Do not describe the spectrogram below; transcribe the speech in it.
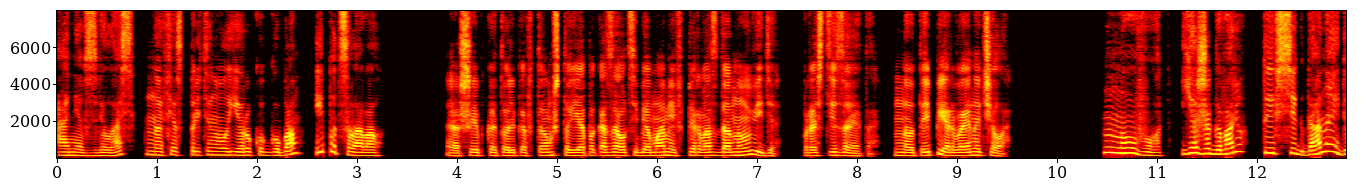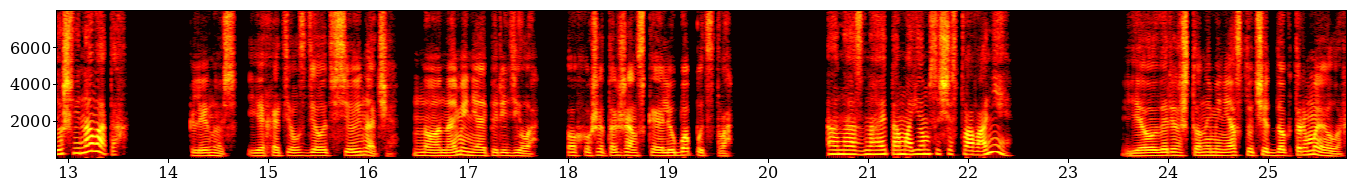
Аня взвелась, но Фест притянул ее руку к губам и поцеловал. «Ошибка только в том, что я показал тебя маме в первозданном виде. Прости за это, но ты первая начала». «Ну вот, я же говорю, ты всегда найдешь виноватых». Клянусь, я хотел сделать все иначе, но она меня опередила. Ох уж это женское любопытство. Она знает о моем существовании? Я уверен, что на меня стучит доктор Мейлор.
